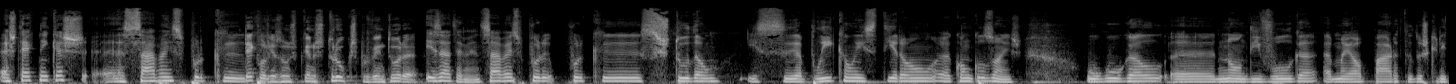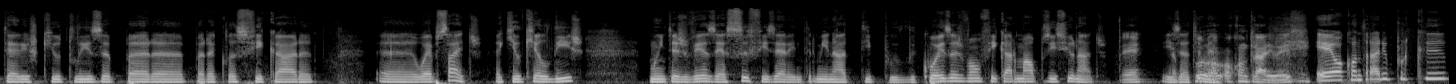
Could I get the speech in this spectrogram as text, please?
As técnicas uh, sabem-se porque. Técnicas, por... uns pequenos truques, porventura? Exatamente, sabem-se por, porque se estudam e se aplicam e se tiram uh, conclusões. O Google uh, não divulga a maior parte dos critérios que utiliza para, para classificar websites. Aquilo que ele diz muitas vezes é se fizerem determinado tipo de coisas vão ficar mal posicionados. É? Exatamente. Ao, ao contrário, é isso? É ao contrário porque,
